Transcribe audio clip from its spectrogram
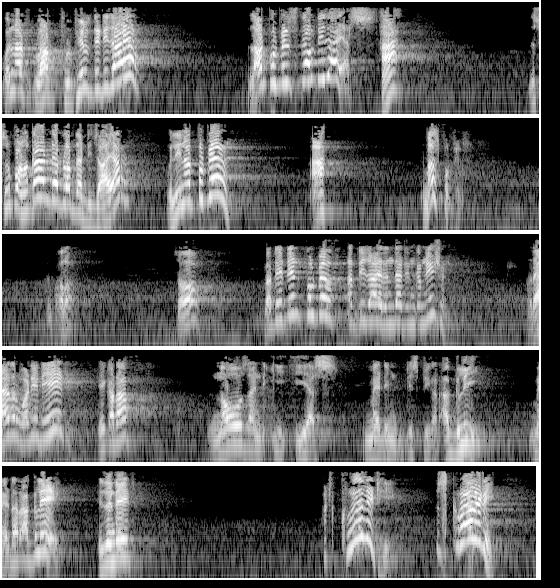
Will not Lord fulfill the desire? Lord fulfills all desires. Huh? The Surpanakha developed the desire. Will he not fulfill? Huh? Ah. He must fulfill. You follow? So, but he didn't fulfill a desire in that incarnation. Rather, what he did, he cut off nose and ears, made him disfigured, ugly, made her ugly, isn't it? But cruelty, it's cruelty.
